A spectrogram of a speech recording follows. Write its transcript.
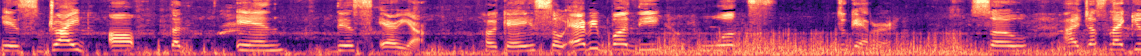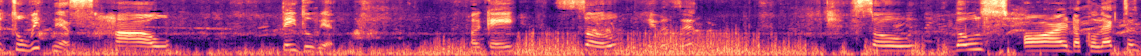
is dried up in this area. Okay, so everybody works together. So I just like you to witness how they do it. Okay, so here is it. So those are the collected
